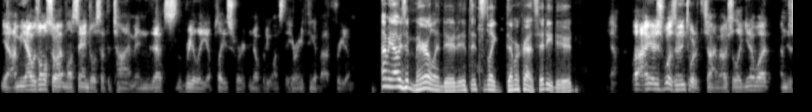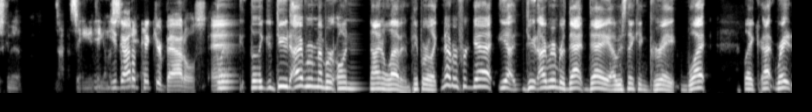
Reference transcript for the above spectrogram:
yeah. I mean, I was also out in Los Angeles at the time, and that's really a place where nobody wants to hear anything about freedom. I mean, I was in Maryland, dude. It's it's like Democrat City, dude. Yeah, well, I just wasn't into it at the time. I was like, you know what? I'm just gonna not say anything. I'm you got to pick your battles, and Like, like, dude, I remember on 9-11, people are like, never forget. Yeah, dude, I remember that day. I was thinking, great, what? Like, at, right,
